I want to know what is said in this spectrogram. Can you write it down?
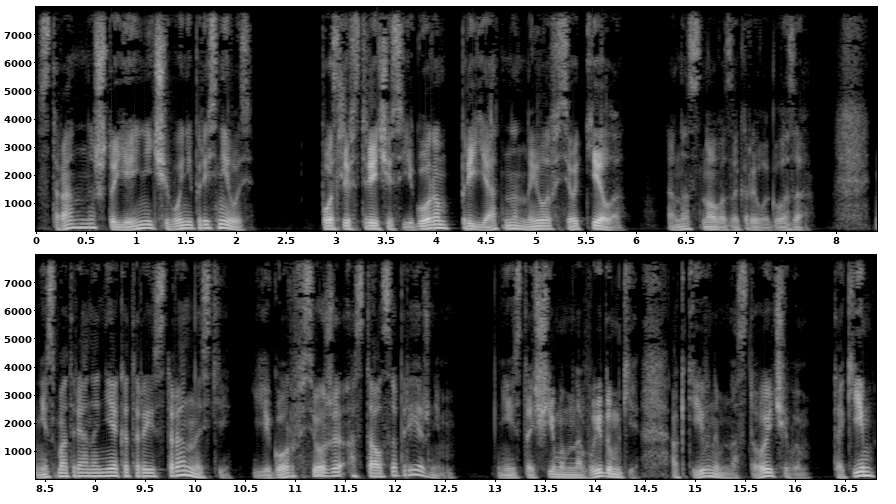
Странно, что ей ничего не приснилось. После встречи с Егором приятно ныло все тело. Она снова закрыла глаза. Несмотря на некоторые странности, Егор все же остался прежним. Неистощимым на выдумки, активным, настойчивым, таким,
